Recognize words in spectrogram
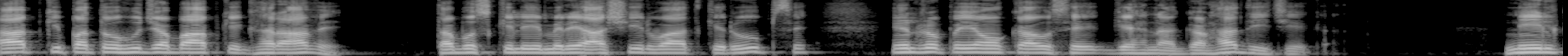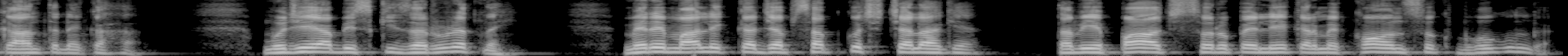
आपकी पतोहू जब आपके घर आवे, तब उसके लिए मेरे आशीर्वाद के रूप से इन रुपयों का उसे गहना गढ़ा दीजिएगा। नीलकांत ने कहा, मुझे अब इसकी ज़रूरत नहीं। मेरे मालिक का जब सब कुछ चला गया, तब ये पाँच सौ रुपये लेकर मैं कौन सुख भोगूँगा?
